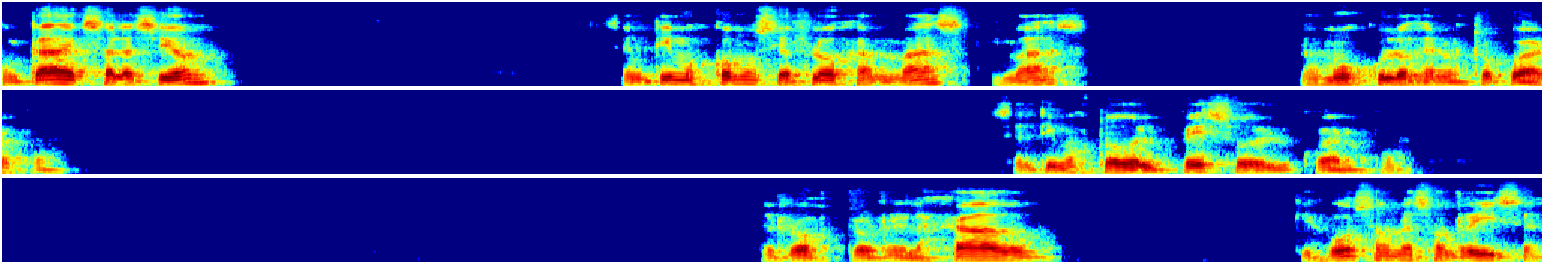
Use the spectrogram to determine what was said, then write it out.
Con cada exhalación sentimos cómo se aflojan más y más los músculos de nuestro cuerpo. Sentimos todo el peso del cuerpo. El rostro relajado, esboza una sonrisa.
